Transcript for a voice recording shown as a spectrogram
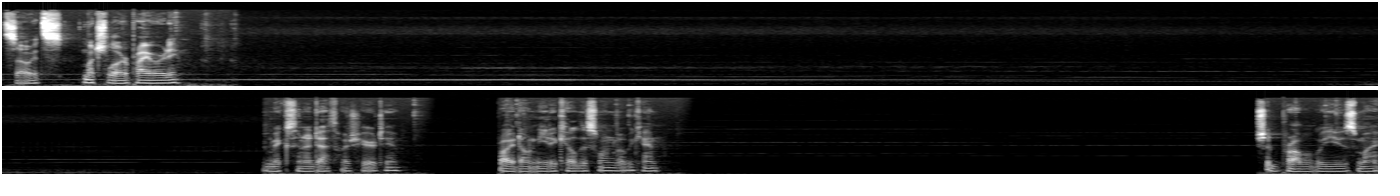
So it's much lower priority. Mix in a death wish here too. Probably don't need to kill this one, but we can. Should probably use my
